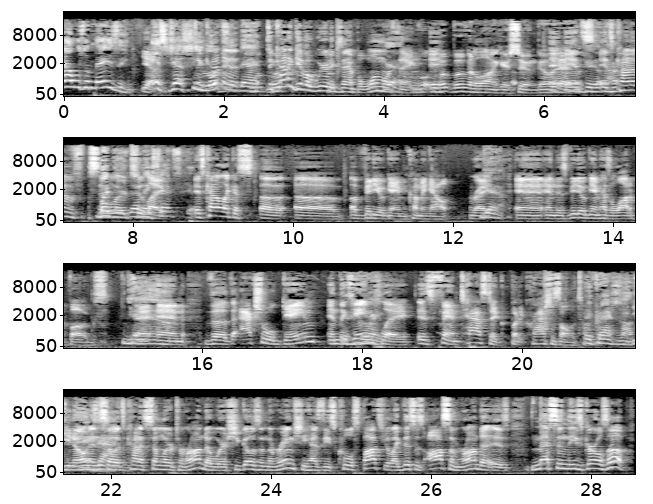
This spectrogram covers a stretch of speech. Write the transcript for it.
That was amazing. Yeah. It's just she To looks kinda- at that. To kind of give a weird example, one more Yeah. thing. Mo- It- moving along here soon. Go It- ahead. it's it's kind of similar to like yeah. it's kind of like a a video game coming out right Yeah. and and this video game has a lot of bugs Yeah. A- and, the the actual game and the It's gameplay is fantastic but it crashes all the time It crashes all the you know time. and so it's kind of similar to Ronda where she goes in the ring she has these cool spots you're like this is awesome Ronda is messing these girls up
